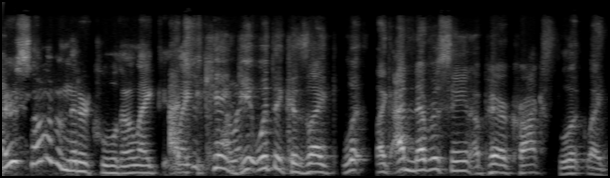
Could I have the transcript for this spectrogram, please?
There's some of them that are cool though. Like, I like just can't I like- get with it because like look like I've never seen a pair of Crocs look like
